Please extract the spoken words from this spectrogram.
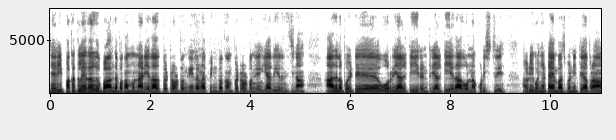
சரி பக்கத்தில் ஏதாவது இப்போ அந்த பக்கம் முன்னாடி ஏதாவது பெட்ரோல் பங்கு இல்லைன்னா பின் பக்கம் பெட்ரோல் பங்கு எங்கேயாவது இருந்துச்சுன்னா அதில் போயிட்டு ஒரு ரியாலிட்டி ரெண்டு ரியாலிட்டி ஏதாவது ஒன்றா குடிச்சிட்டு அப்படி கொஞ்சம் டைம் பாஸ் பண்ணிவிட்டு அப்புறம்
